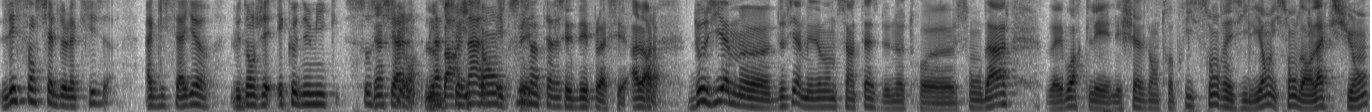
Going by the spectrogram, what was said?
L'essentiel de la crise à glisser ailleurs. Le danger économique, social, national est plus intéressant. C'est déplacé. Alors, deuxième, euh, deuxième élément de synthèse de notre euh, sondage, vous allez voir que les, les chefs d'entreprise sont résilients, ils sont dans l'action.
